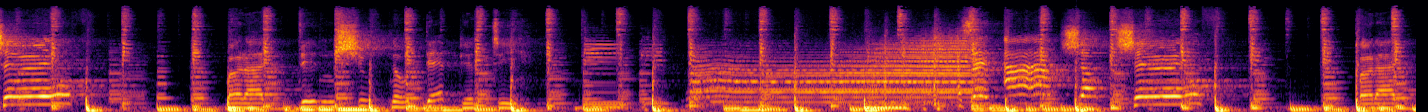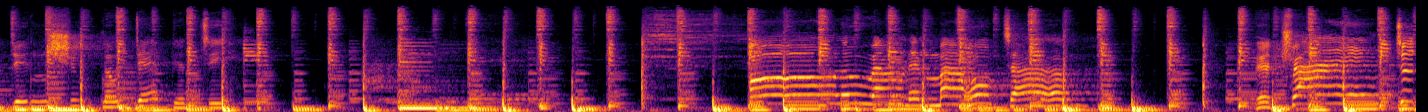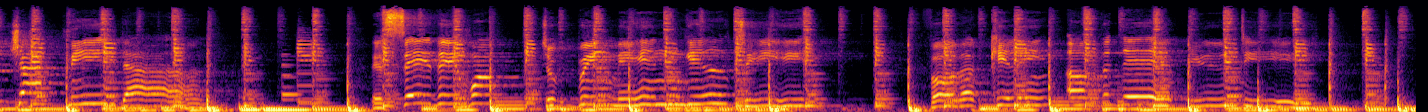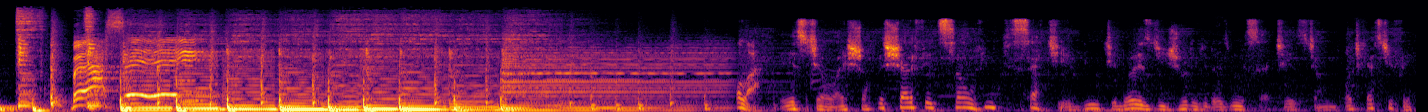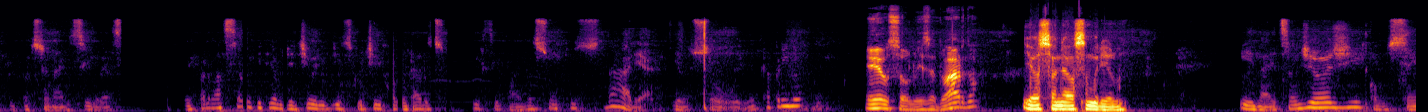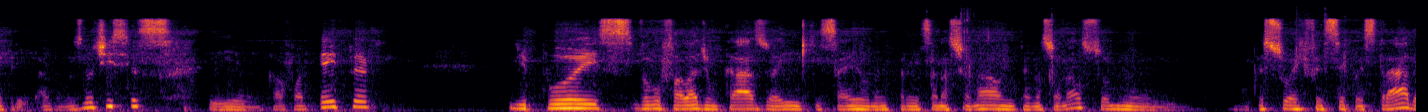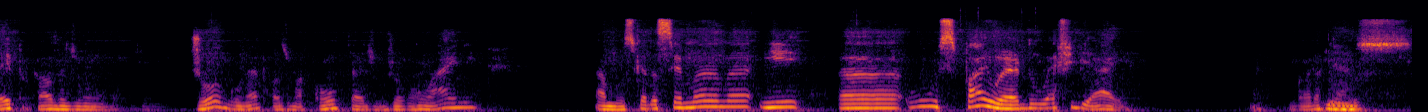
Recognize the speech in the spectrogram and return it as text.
sheriff, but I didn't shoot no deputy. I said I shot the sheriff, but I didn't shoot no deputy. All around in my hometown, they're trying They say they want to bring me in guilty for the killing of the deputy. But I say, Olá, este é o iShop Sheriff edição 27, 22 de julho de 2007. Este é um podcast feito por profissionais de segurança da informação que tem o objetivo de discutir e comentar os principais assuntos da área. Eu sou o William Caprino Eu sou o Luiz Eduardo. E eu sou Nelson Murilo. e na edição de hoje, como sempre, algumas notícias e um call for paper. Depois vamos falar de um caso aí que saiu na imprensa nacional e internacional sobre um- uma pessoa que foi sequestrada aí por causa de um, de um jogo, né? Por causa de uma conta de um jogo online. A música da semana e ah, um spyware do FBI. Agora temos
